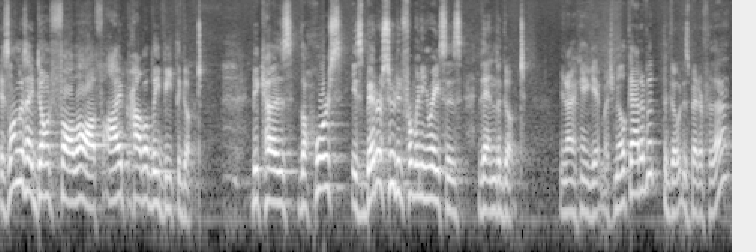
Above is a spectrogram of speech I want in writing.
as long as I don't fall off, I probably beat the goat. Because the horse is better suited for winning races than the goat. You're not going to get much milk out of it. The goat is better for that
